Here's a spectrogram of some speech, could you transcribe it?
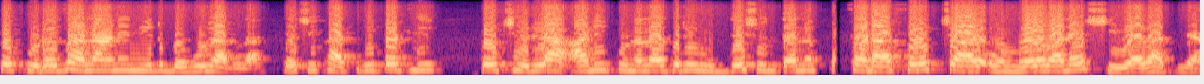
तो पुढे झाला आणि नीट बघू लागला. त्याची खात्री पटली. तो चिडला आणि कुणाला तरी उद्देशून त्यानं फडाफड चार ओंगळवाने शिव्या घातल्या.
